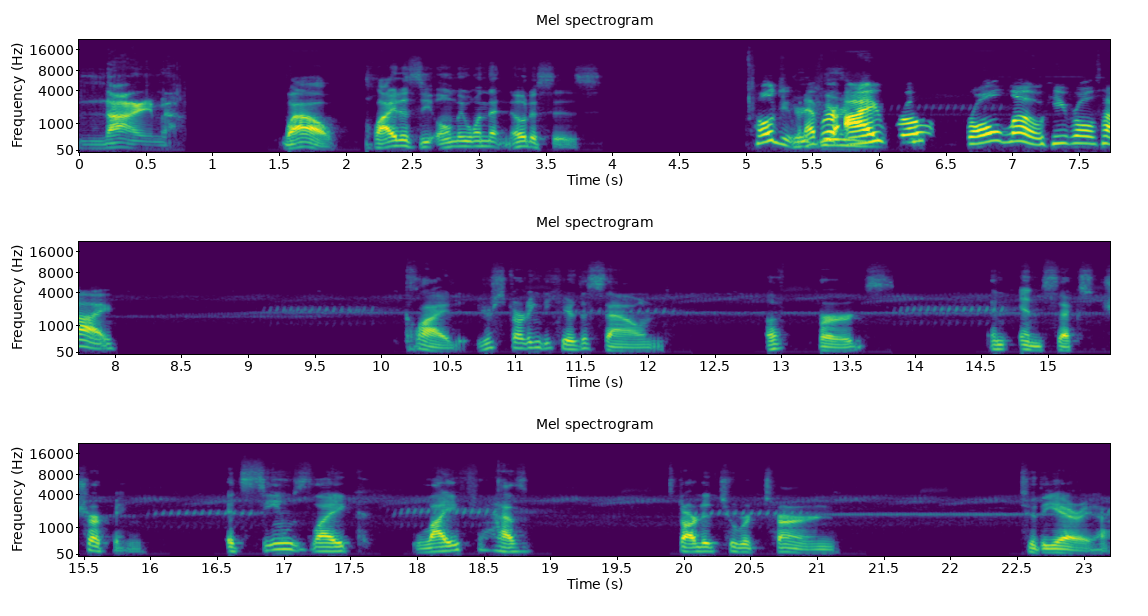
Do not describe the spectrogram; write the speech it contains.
Nine. Wow. Clyde is the only one that notices. Told you, You're whenever hearing- I roll, roll low, he rolls high. Clyde, you're starting to hear the sound of birds and insects chirping. It seems like life has started to return to the area.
